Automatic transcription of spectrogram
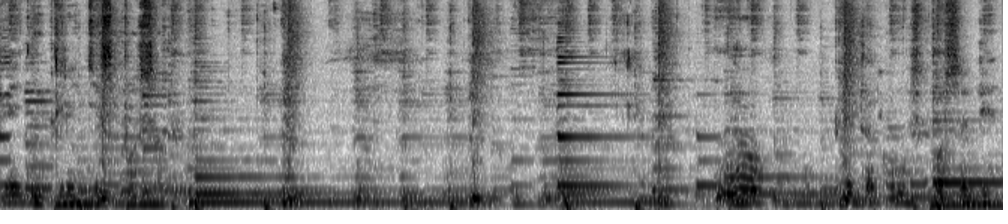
Последний, третий способ. Ну, при таком способе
